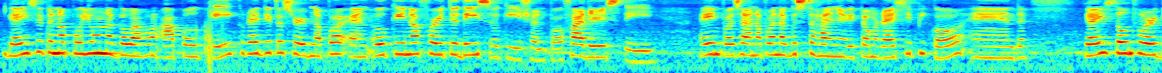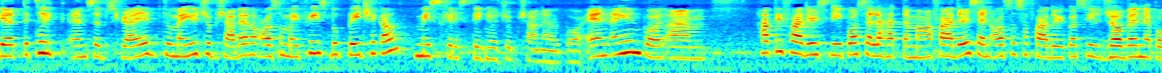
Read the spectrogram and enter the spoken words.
Guys, ito na po yung nagawa kong apple cake. Ready to serve na po and okay na for today's occasion po, Father's Day. Ayun po, sana po nagustuhan nyo itong recipe ko. And guys, don't forget to click and subscribe to my YouTube channel and also my Facebook page account, Miss Christine YouTube channel po. And ayun po, um, Happy Father's Day po sa lahat ng mga fathers and also sa father ko, si Joven na po.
